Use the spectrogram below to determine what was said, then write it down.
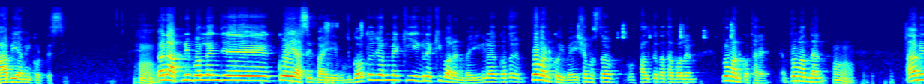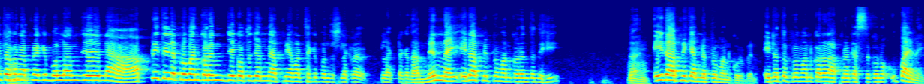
দাবি আমি করতেছি। তখন আপনি বললেন যে কই আসিফ ভাই গত জন্মে কি এগুলো কি বলেন ভাই? এগুলো কত প্রমাণ কই ভাই? এই সমস্ত ফালতু কথা বলেন প্রমাণ কোথায়? প্রমাণ দেন। আমি তখন আপনাকে বললাম যে না আপনি তাহলে প্রমাণ করেন যে গত জন্মে আপনি আমার থেকে পঞ্চাশ লাখ লাখ টাকা ধার নেন নাই। এটা আপনি প্রমাণ করেন তো দেখি। এইটা আপনি কেমনে প্রমাণ করবেন? এটা তো প্রমাণ করার আপনার কাছে কোনো উপায় নাই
